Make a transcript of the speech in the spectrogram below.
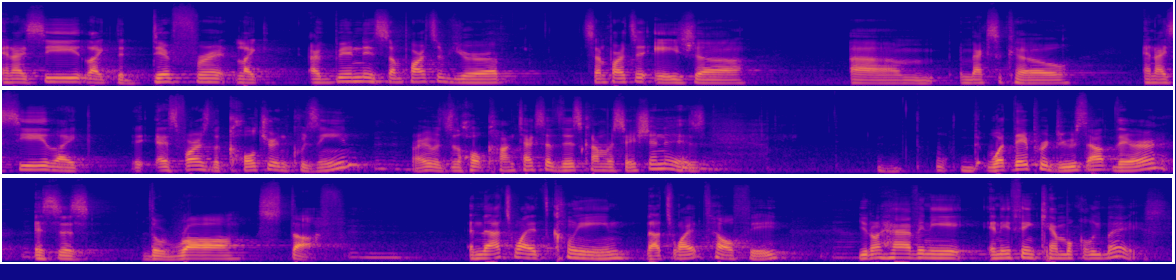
and I see like the different, like I've been in some parts of Europe, some parts of Asia, um, Mexico, and I see like, as far as the culture and cuisine, mm-hmm. right? Which the whole context of this conversation is what they produce out there mm-hmm. is just the raw stuff. Mm-hmm. And that's why it's clean, that's why it's healthy. Yeah. You don't have any anything chemically based.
